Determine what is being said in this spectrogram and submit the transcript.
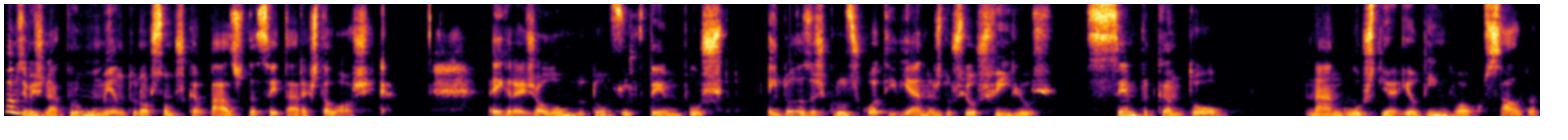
Vamos imaginar que por um momento nós somos capazes de aceitar esta lógica. A Igreja, ao longo de todos os tempos, em todas as cruzes cotidianas dos seus filhos, sempre cantou na angústia: Eu te invoco, salva-me.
